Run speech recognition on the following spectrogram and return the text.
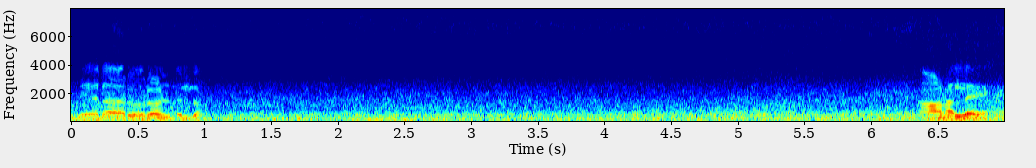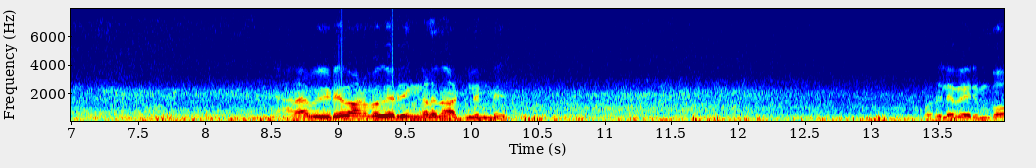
വേറെ ആരോ ഒരാളുണ്ടല്ലോ ആണല്ലേ ഞാൻ ആ വീഡിയോ കാണുമ്പോൾ കരുതി നിങ്ങൾ നാട്ടിലുണ്ട്. അതിലെ വരുമ്പോ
